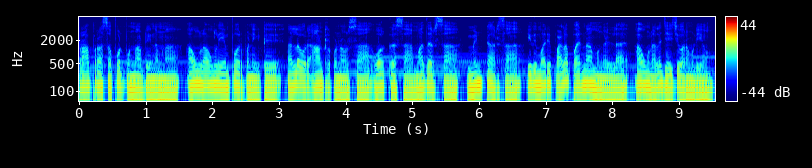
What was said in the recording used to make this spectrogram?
ப்ராப்பரா சப்போர்ட் பண்ணோம் அப்படின்னம்னா அவங்கள அவங்களே எம்பவர் பண்ணிக்கிட்டு நல்ல ஒரு ஆண்டர்பனர்ஸா ஒர்க்கர்ஸா மதர்ஸா மென்டார்ஸா இது மாதிரி பல பரிணாமங்களில் அவங்களால ஜெயிச்சு வர முடியும்.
